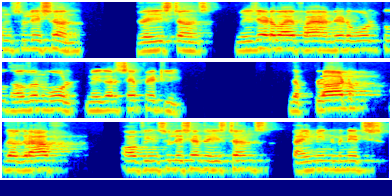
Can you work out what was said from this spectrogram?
insulation resistance measured by 500 volt, 2000 volt, measure separately the plot the graph of insulation resistance time in minutes.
